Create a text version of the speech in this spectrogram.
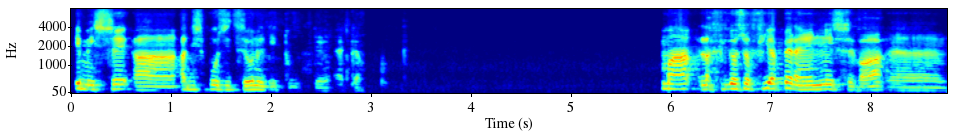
e messe a, a disposizione di tutti. Ecco. Ma la filosofia per Ennis va, eh,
